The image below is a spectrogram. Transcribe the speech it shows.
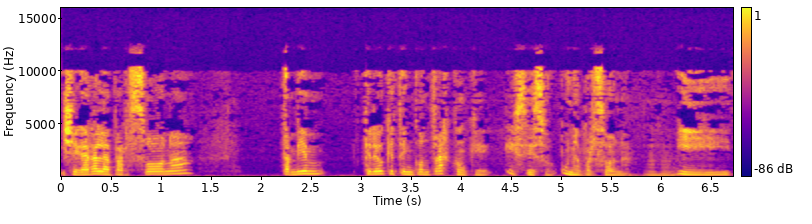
y llegar a la persona, también creo que te encontrás con que es eso, una persona. Y,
